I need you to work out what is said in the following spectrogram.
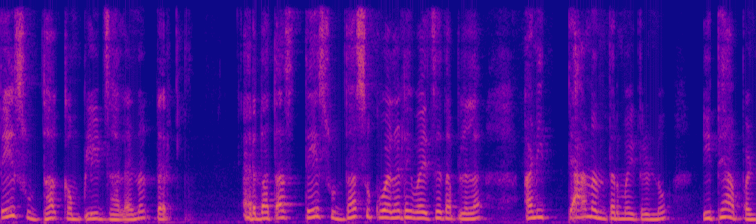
ते सुद्धा कंप्लीट झाल्यानंतर अर्धा तास ते सुद्धा सुकवायला ठेवायचे आहेत आपल्याला. आणि त्यानंतर मैत्रिणींनो इथे आपण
